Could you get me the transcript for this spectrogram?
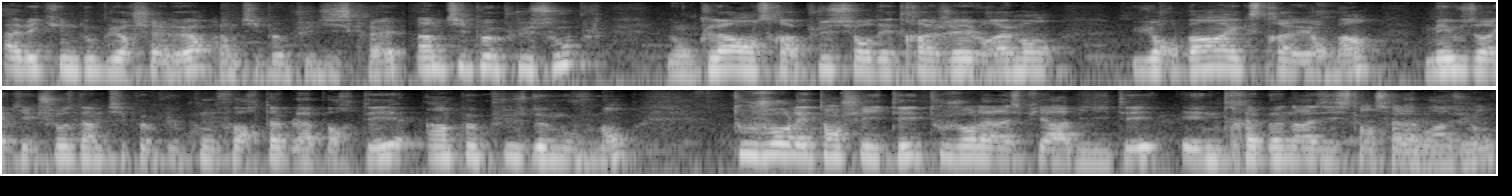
avec une doublure chaleur, un petit peu plus discret, un petit peu plus souple. Donc là, on sera plus sur des trajets vraiment urbains, extra-urbains, mais vous aurez quelque chose d'un petit peu plus confortable à porter, un peu plus de mouvement. Toujours l'étanchéité, toujours la respirabilité et une très bonne résistance à l'abrasion.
